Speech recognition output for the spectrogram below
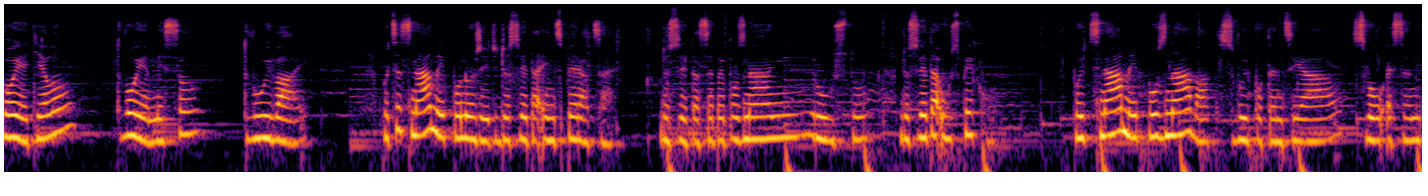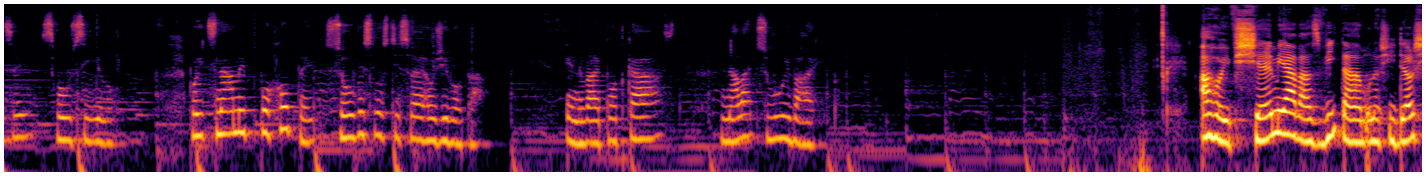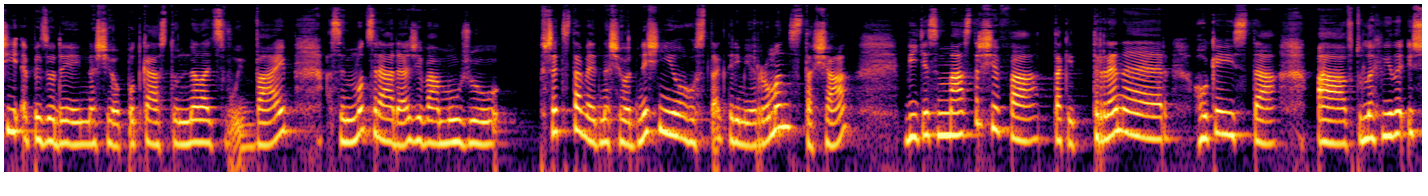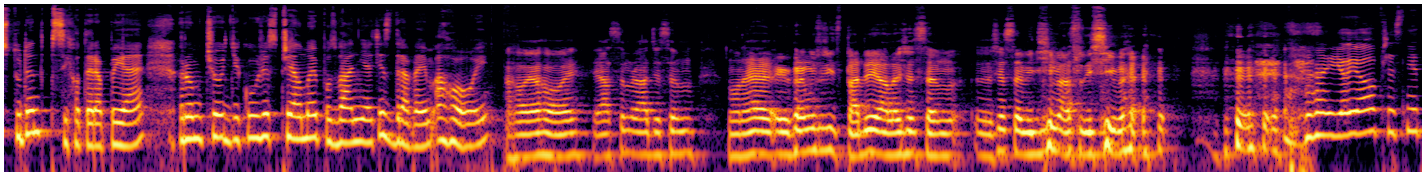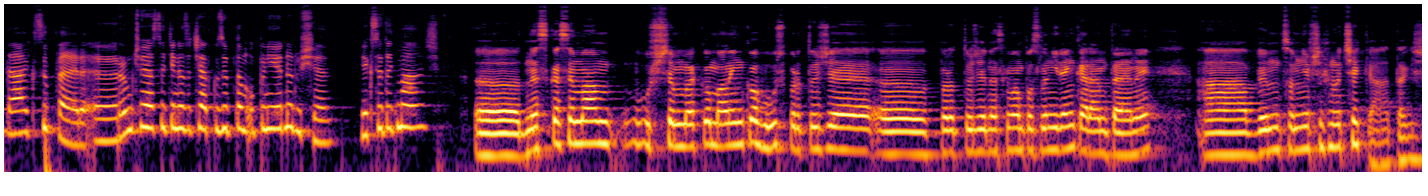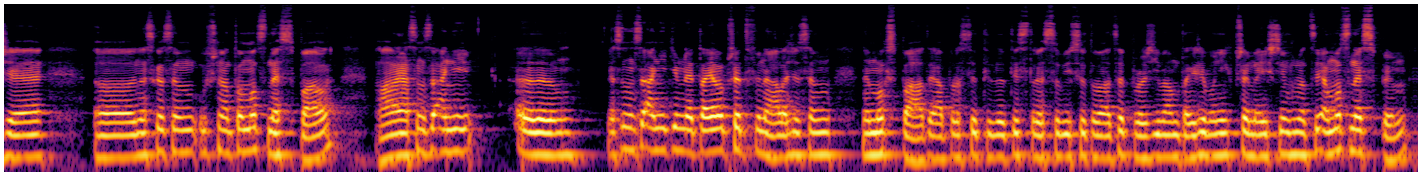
Tvoje tělo, tvoje mysl, tvůj vibe. Pojď se s námi ponořit do světa inspirace, do světa sebepoznání, růstu, do světa úspěchu. Pojď s námi poznávat svůj potenciál, svou esenci, svou sílu. Pojď s námi pochopit souvislosti svého života. Invite Podcast Nalaď svůj vibe. Ahoj všem, já vás vítám u naší další epizody našeho podcastu Nalaď svůj vibe a jsem moc ráda, že vám můžu představit našeho dnešního hosta, kterým je Roman Staša, vítěz Masterchefa, taky trenér, hokejista a v tuhle chvíli i student psychoterapie. Romčo, děkuji, že jsi přijal moje pozvání, já tě zdravím, ahoj. Ahoj, ahoj, já jsem rád, že jsem, no ne, jako nemůžu říct tady, ale že jsem, že se vidíme a slyšíme. jo, jo, přesně tak, super. Eh, Romčo, já se tě na začátku zeptám úplně jednoduše. Jak se teď máš? Uh, dneska se mám, už jsem jako malinko hůř, protože, uh, protože dneska mám poslední den karantény a vím, co mě všechno čeká, takže uh, dneska jsem už na to moc nespal, ale já jsem se ani, já jsem se ani tím netajil před finále, že jsem nemohl spát, já prostě tyhle ty stresové situace prožívám takže o nich přemýšlím v noci a moc nespím,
